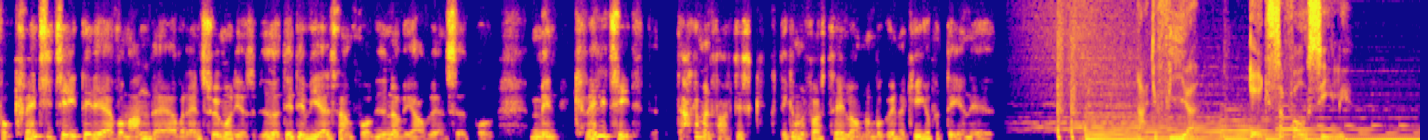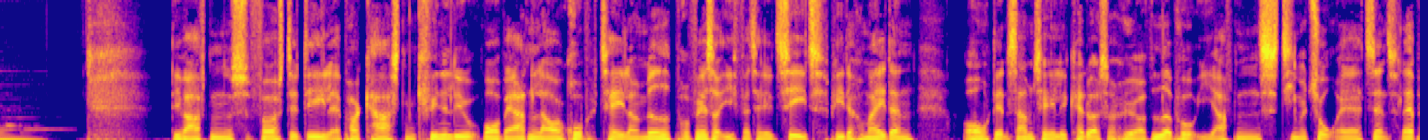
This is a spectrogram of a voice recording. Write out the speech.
For kvantitet, det er, hvor mange der er, hvordan svømmer de osv. Det er det, vi alle sammen får at vide, når vi afleverer en sædprøve. Men kvalitet, der kan man faktisk, det kan man først tale om, når man begynder at kigge på DNA'et. Radio 4. Ikke så forudsigeligt. Det var aftenens første del af podcasten Kvindeliv, hvor Verden Laura Grupp taler med professor i fertilitet Peter Humaidan, og den samtale kan du altså høre videre på i aftenens time 2 af Tens Lab,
